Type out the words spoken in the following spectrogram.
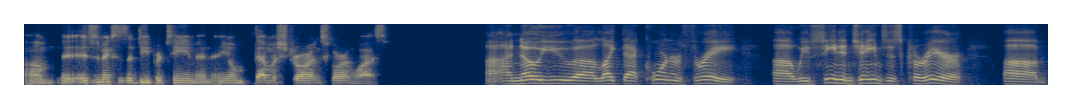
um, it, it, just makes us a deeper team, and you know that much stronger scoring wise. I know you uh, like that corner three. Uh, we've seen in James's career, um,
